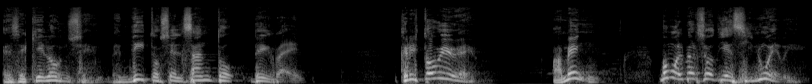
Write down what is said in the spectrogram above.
Ezequiel 11. Bendito sea el Santo de Israel. Cristo vive. Amén. Vamos al verso 19.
